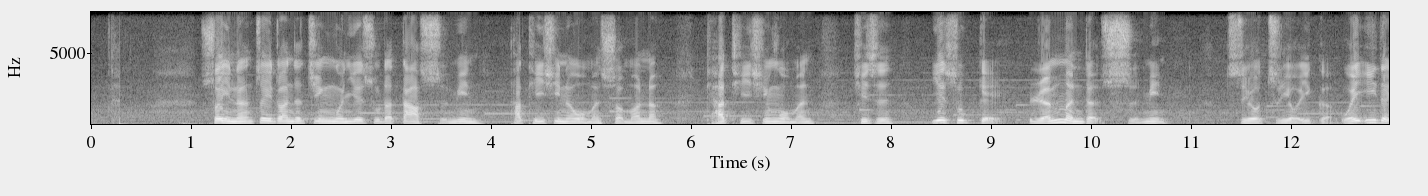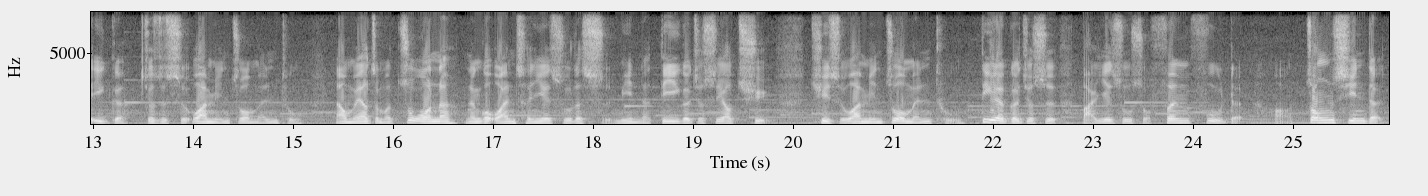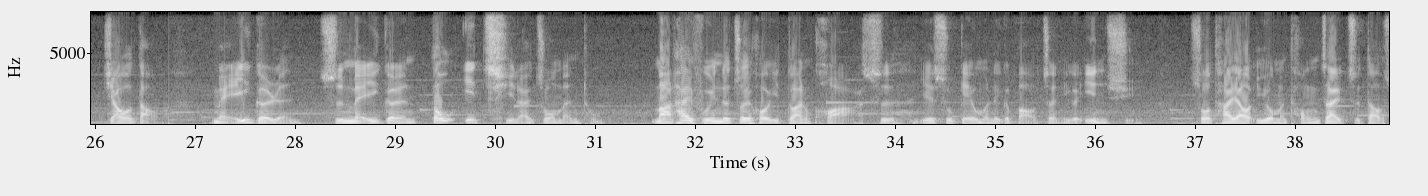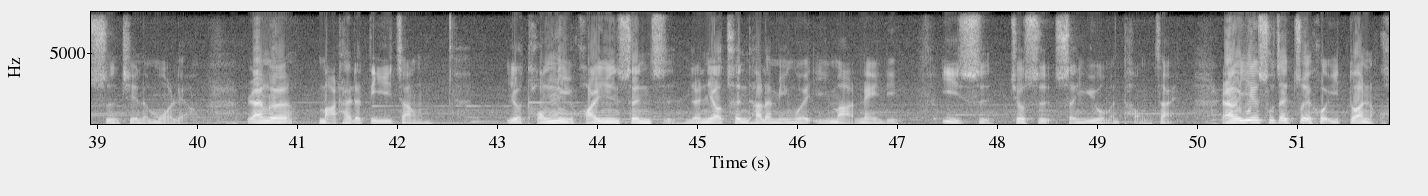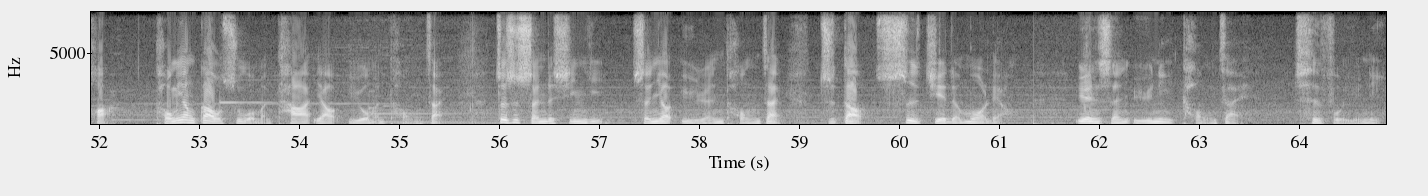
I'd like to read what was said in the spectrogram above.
所以呢，这一段的经文，耶稣的大使命，他提醒了我们什么呢？他提醒我们，其实耶稣给人们的使命，只有只有一个，唯一的一个，就是使万民做门徒。那我们要怎么做呢？能够完成耶稣的使命呢？第一个就是要去，去使万民做门徒；第二个就是把耶稣所吩咐的啊，忠心的教导每一个人。使每一个人都一起来做门徒。马太福音的最后一段话是耶稣给我们的一个保证，一个应许，说他要与我们同在，直到世界的末了。然而，马太的第一章有童女怀孕生子，人要称她的名为以马内利，意思就是神与我们同在。然而，耶稣在最后一段话同样告诉我们，他要与我们同在，这是神的心意。神要与人同在，直到世界的末了。愿神与你同在，赐福于你。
